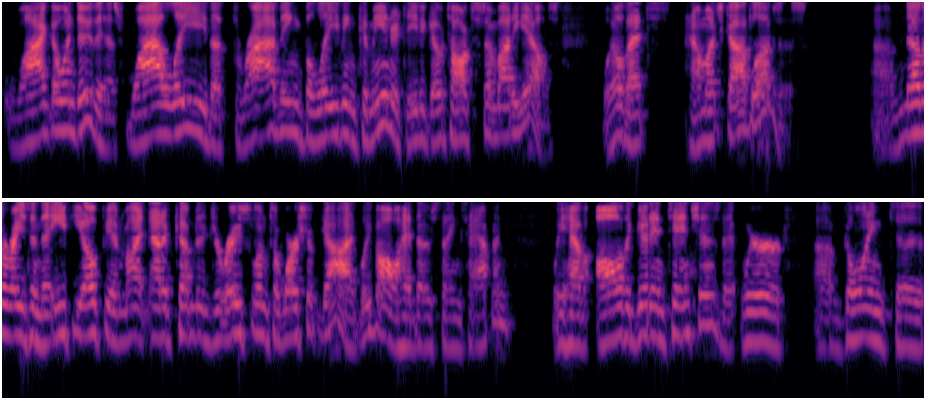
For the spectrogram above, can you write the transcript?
why go and do this? Why leave a thriving, believing community to go talk to somebody else? Well, that's how much God loves us. Uh, another reason the Ethiopian might not have come to Jerusalem to worship God. We've all had those things happen we have all the good intentions that we're uh, going to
